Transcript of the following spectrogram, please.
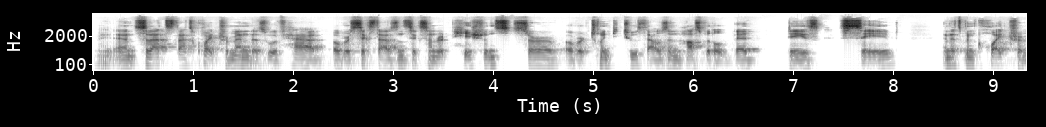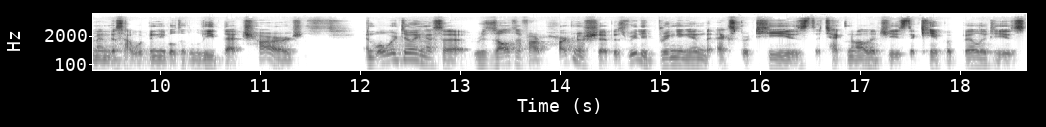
Right? And so that's that's quite tremendous. We've had over 6,600 patients served, over 22,000 hospital bed days saved, and it's been quite tremendous how we've been able to lead that charge. And what we're doing as a result of our partnership is really bringing in the expertise, the technologies, the capabilities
